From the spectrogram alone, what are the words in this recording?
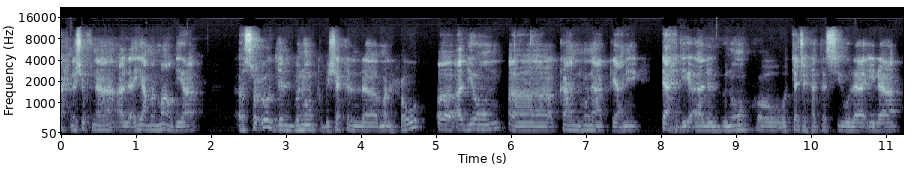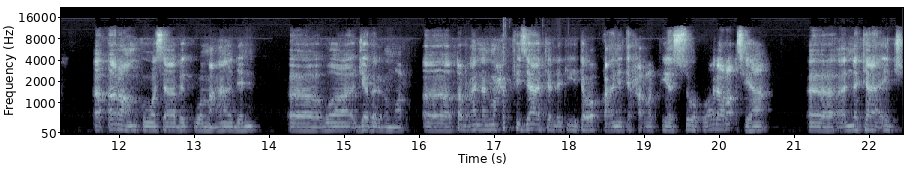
إحنا شفنا الأيام الماضية صعود للبنوك بشكل ملحوظ. اليوم كان هناك يعني تهدئة للبنوك واتجهت السيولة إلى أرامكو وسابك ومعادن وجبل عمر. طبعا المحفزات التي يتوقع أن يتحرك فيها السوق وعلى رأسها النتائج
